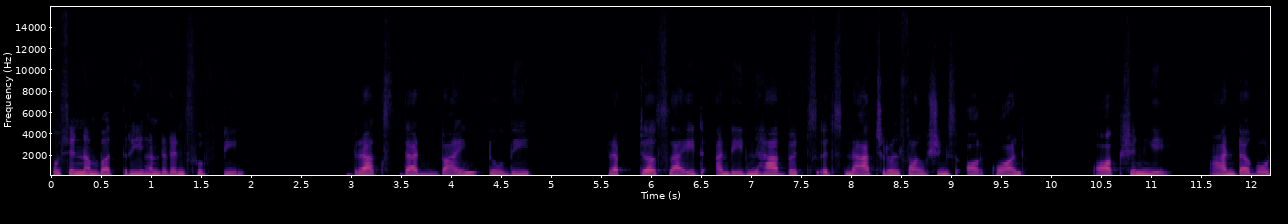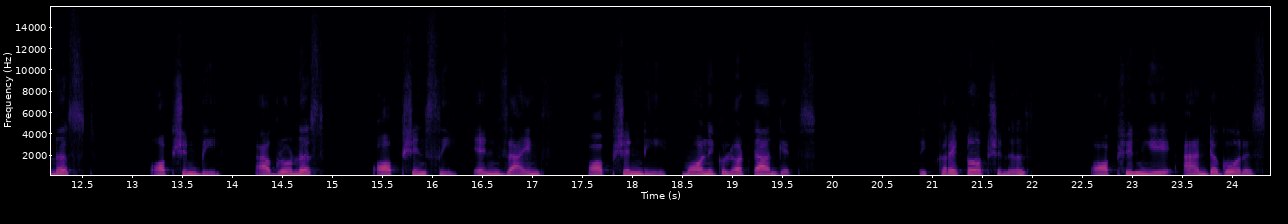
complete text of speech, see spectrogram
Question number 315. Drugs that bind to the receptor site and inhibits its natural functions are called option A. Antagonist, option B. Agonist, option C. Enzymes, option D. Molecular targets. The correct option is option A. Antagonist.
